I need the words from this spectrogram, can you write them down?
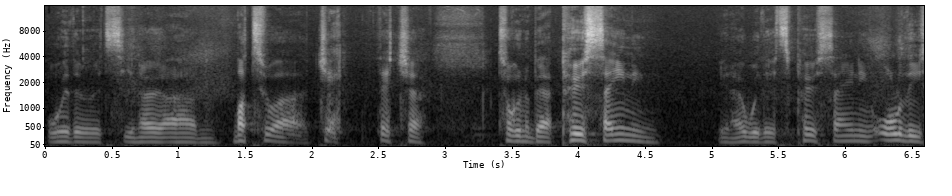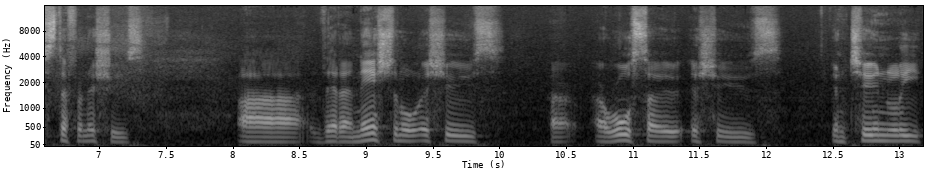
whether it's, you know, um, Matua, Jack Thatcher, talking about purse seining, you know, whether it's purse seining, all of these different issues uh, that are national issues uh, are also issues internally.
